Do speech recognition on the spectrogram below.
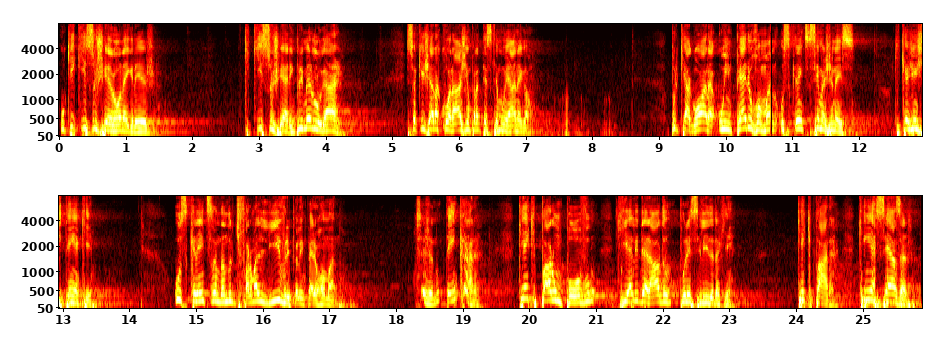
O que, que isso gerou na igreja? O que, que isso gera? Em primeiro lugar, isso aqui gera coragem para testemunhar, negão. Porque agora o Império Romano, os crentes, você imagina isso? O que, que a gente tem aqui? Os crentes andando de forma livre pelo Império Romano. Ou seja, não tem, cara. Quem é que para um povo que é liderado por esse líder aqui? Quem é que para? Quem é César?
